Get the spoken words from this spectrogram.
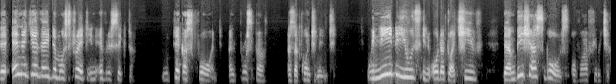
the energy they demonstrate in every sector will take us forward and prosper as a continent. We need youth in order to achieve the ambitious goals of our future.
